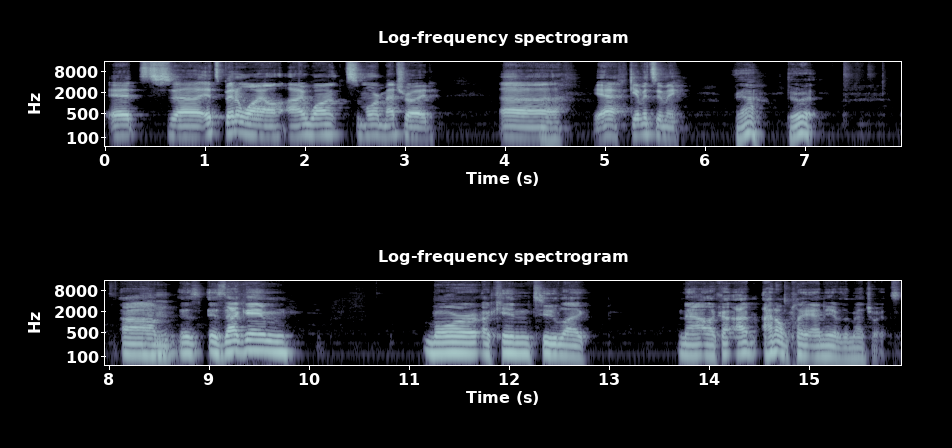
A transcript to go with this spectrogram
it's uh, it's been a while. I want some more Metroid. Uh, yeah, give it to me. Yeah, do it. Um, Mm-hmm. Is is that game more akin to like now? Like I I don't play any of the Metroids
